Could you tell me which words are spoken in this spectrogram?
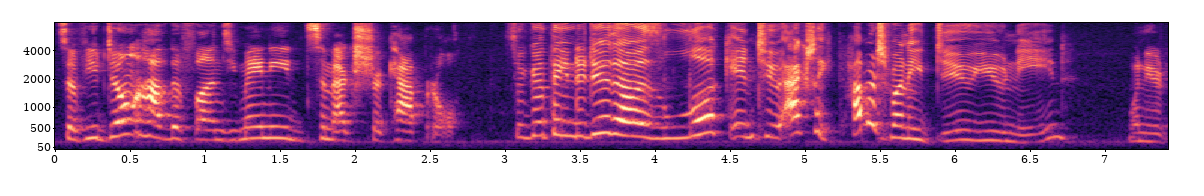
So if you don't have the funds, you may need some extra capital. So a good thing to do though is look into actually how much money do you need when you're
